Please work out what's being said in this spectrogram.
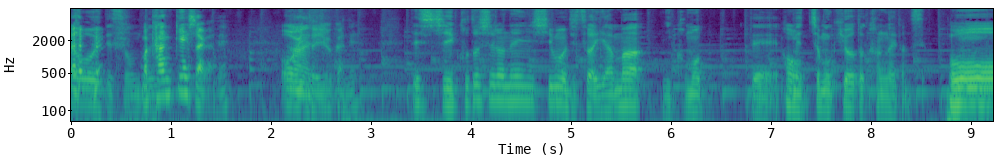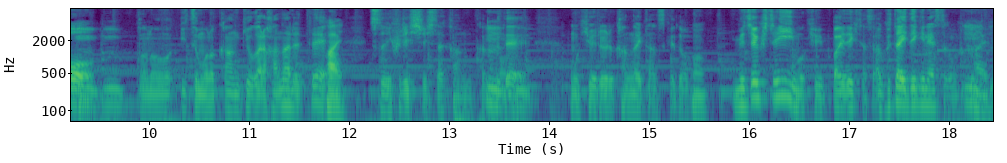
ゃ多いです まあ、に関係者がね多いというかね、ですし今年の年始も実は山にこもってほう。めっちゃ目標と考えたんですよ。このいつもの環境から離れて、はい。ちょっとリフレッシュした感覚で、うん目標いろいろ考えたんですけど、うん。めちゃくちゃいい目標いっぱいできたんですよ。具体的なやつとかも含めて、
